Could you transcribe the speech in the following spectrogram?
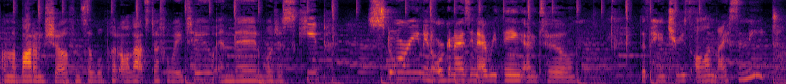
on the bottom shelf, and so we'll put all that stuff away too. And then we'll just keep storing and organizing everything until the pantry is all nice and neat.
